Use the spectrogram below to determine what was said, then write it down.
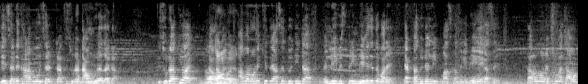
যেই সাইডে খারাপ ওই সাইডটা কিছুটা ডাউন হয়ে যায় গা। কিছুটা কি হয়? ডাউন হয়ে যায়। আবার অনেক ক্ষেত্রে আছে দুই তিনটা লিভ স্প্রিং ভেঙে যেতে পারে। একটা দুইটা লিভ মাঝখান থেকে ভেঙে গেছে। কারণ অনেক সময় চালক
